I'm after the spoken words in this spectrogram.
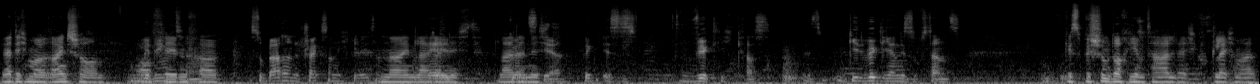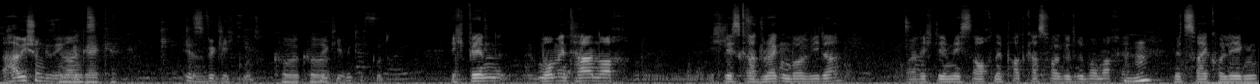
Werde ich mal reinschauen. Auf Unbedingt, jeden ja. Fall. Hast du Blood on the Tracks noch nicht gelesen? Nein, leider Hey, nicht. Leider nicht. Dir. Es ist wirklich krass. Es geht wirklich an die Substanz. Gibt's bestimmt auch hier im Tal. Ich guck gleich mal. Habe ich schon gesehen. Ist wirklich gut. Cool, cool. Wirklich, wirklich gut. Ich bin momentan noch, ich lese gerade Dragon Ball wieder, weil ich demnächst auch eine Podcast-Folge drüber mache Mhm. mit zwei Kollegen.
